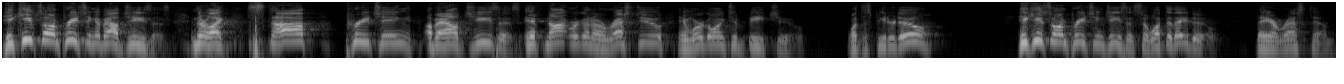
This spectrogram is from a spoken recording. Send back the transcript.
He keeps on preaching about Jesus. And they're like, stop preaching about Jesus. If not, we're going to arrest you and we're going to beat you. What does Peter do? He keeps on preaching Jesus. So what do they do? They arrest him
